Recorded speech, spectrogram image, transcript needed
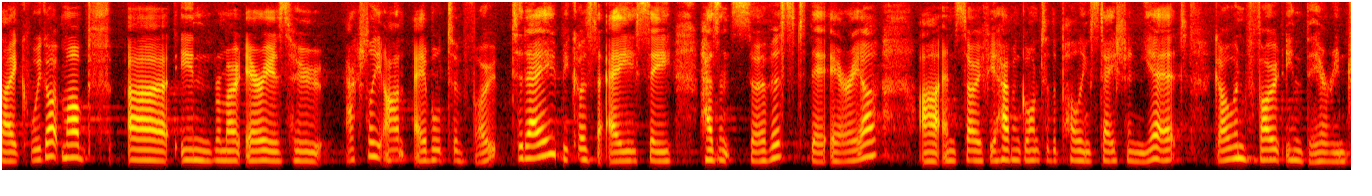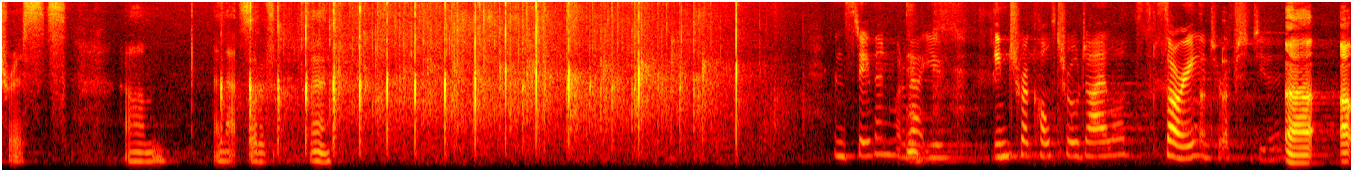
like we got mob uh, in remote areas who actually aren't able to vote today because the AEC hasn't serviced their area. Uh, and so if you haven't gone to the polling station yet, go and vote in their interests. Um, and that's sort of. Uh. And Stephen, what about you? Intracultural dialogues? Sorry, interrupted you there. Uh, uh,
